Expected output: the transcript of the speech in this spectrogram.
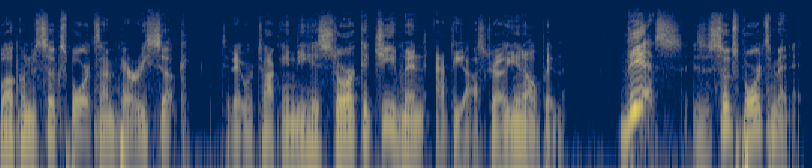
Welcome to Sook Sports. I'm Perry Sook. Today we're talking the historic achievement at the Australian Open. This is a Sook Sports Minute.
